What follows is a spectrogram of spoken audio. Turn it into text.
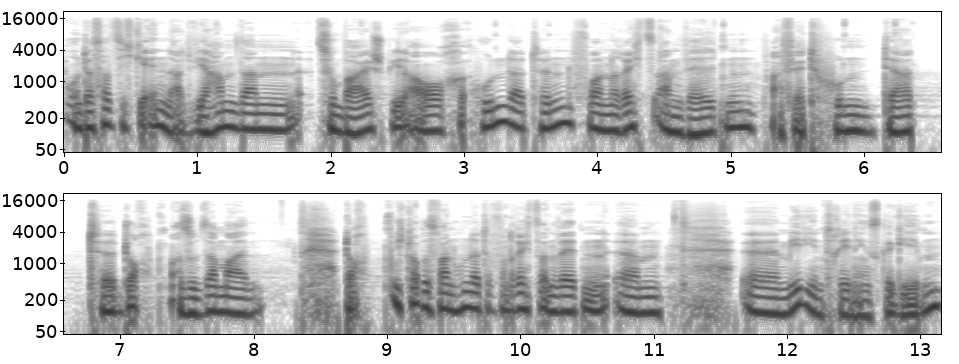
Und das hat sich geändert. Wir haben dann zum Beispiel auch Hunderten von Rechtsanwälten, vielleicht Hunderte, doch, also sag mal doch, ich glaube, es waren hunderte von Rechtsanwälten ähm, äh, Medientrainings gegeben,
